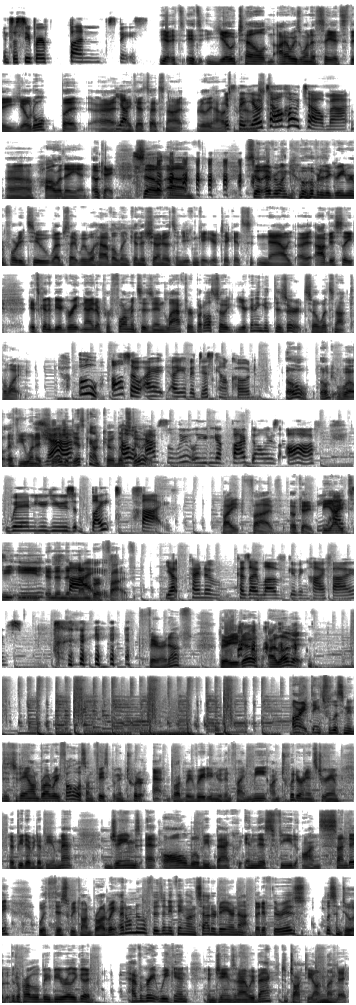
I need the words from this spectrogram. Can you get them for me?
It's a super fun space. Yeah, it's it's Yotel. I always want to say it's the Yodel, but I, Yep. I guess that's not really how it's, It's the. Yotel Hotel, Matt. Uh, Holiday Inn. Okay, so um, so everyone go over to the Green Room Forty Two website. We will have a link in the show notes, and you can get your tickets now. Uh, obviously, it's going to be a great night of performances and laughter, but also you're going to get dessert. So what's not to like? Ooh, also I I have a discount code. Oh, okay. Well, if you want to share the discount code, let's oh, do it. absolutely. You can get $5 off when you use Bite 5. Bite five. Okay, B I T E, and then the five. number five. Yep, kind of cuz I love giving high fives. Fair enough. There you go. I love it. All right, thanks for listening to Today on Broadway. Follow us on Facebook and Twitter at Broadway Radio, and you can find me on Twitter and Instagram at BWWMatt. James et al. will be back in this feed on Sunday with This Week on Broadway. I don't know if there's anything on Saturday or not, but if there is, listen to it. It'll probably be really good. Have a great weekend, and James and I will be back to talk to you on Monday.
